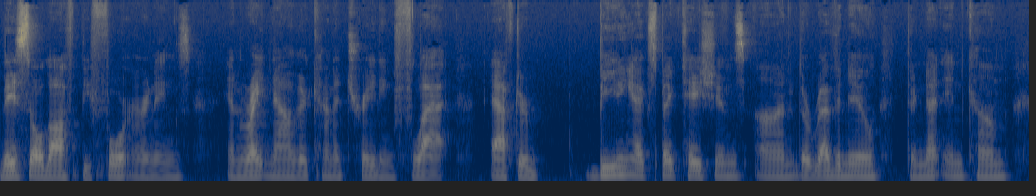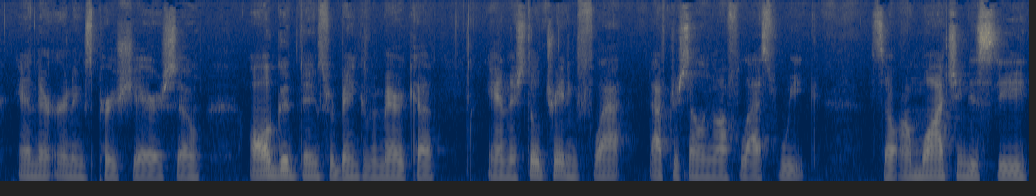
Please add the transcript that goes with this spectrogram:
they sold off before earnings, and right now they're kind of trading flat after beating expectations on the revenue, their net income, and their earnings per share. So all good things for Bank of America, and they're still trading flat after selling off last week. So I'm watching to see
